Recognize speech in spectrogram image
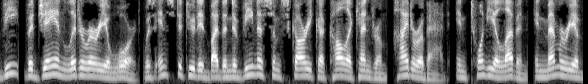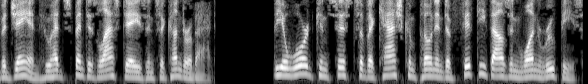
V. Vijayan Literary Award was instituted by the Navina Samskarika Kala Kendram, Hyderabad, in 2011, in memory of Vijayan who had spent his last days in Secunderabad. The award consists of a cash component of 50,001 rupees,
